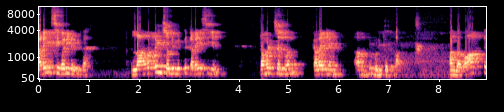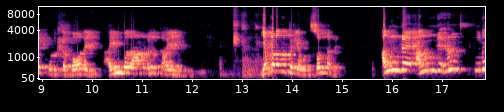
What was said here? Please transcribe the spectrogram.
கடைசி வரி இருக்குல்ல எல்லாவற்றையும் சொல்லிவிட்டு கடைசியில் தமிழ்ச்செல்வன் கலைஞன் அப்படின்னு முடித்திருப்பார். அந்த வார்த்தை கொடுத்த போதை ஐம்பது ஆண்டுகளில் கலையவில்லை எவ்வளவு பெரிய ஒரு சொல் அது. அங்க அங்கு இருந்து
